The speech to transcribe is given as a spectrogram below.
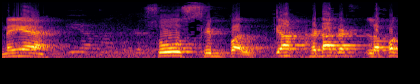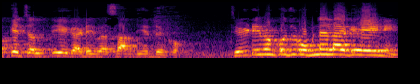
नहीं है? सो so सिंपल क्या खटाखट लपक के चलती है गाड़ी? बस आप ये देखो। थ्री में कुछ रुकने लगे ही नहीं।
